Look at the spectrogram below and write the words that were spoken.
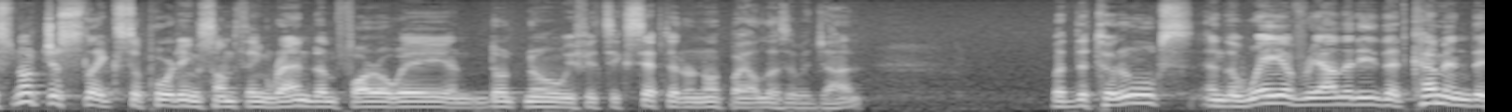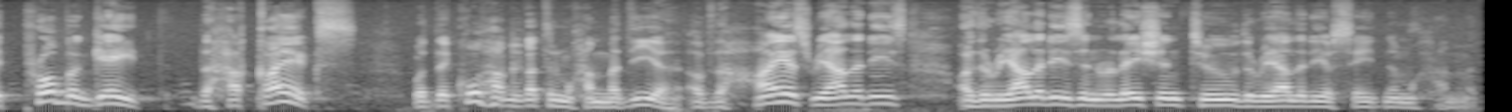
it's not just like supporting something random far away and don't know if it's accepted or not by Allah but the turuqs and the way of reality that come in they propagate the haqqaiqs what they call haqiqatul Muhammadiyya. Of the highest realities are the realities in relation to the reality of Sayyidina Muhammad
